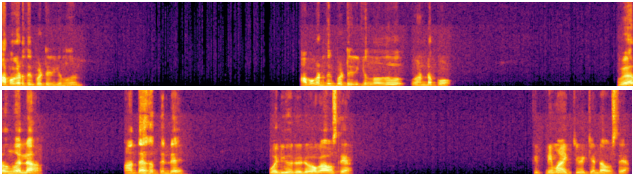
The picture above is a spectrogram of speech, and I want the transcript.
അപകടത്തിൽപ്പെട്ടിരിക്കുന്നത് അപകടത്തിൽപ്പെട്ടിരിക്കുന്നത് കണ്ടപ്പോൾ വേറൊന്നുമല്ല അദ്ദേഹത്തിന്റെ വലിയൊരു രോഗാവസ്ഥയാണ്. കിഡ്നി മാറ്റി വെക്കേണ്ട അവസ്ഥയാണ്.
